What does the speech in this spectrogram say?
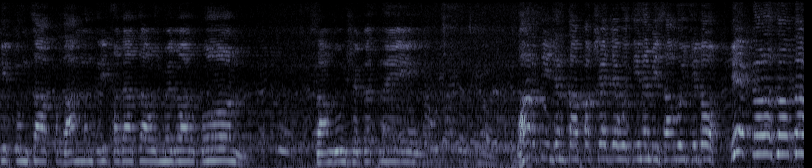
की तुमचा प्रधानमंत्री पदाचा उमेदवार कोण? सांगू शकत नाही. भारतीय जनता पक्षाच्या वतीने मी सांगू इच्छितो एक काळ असा होता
